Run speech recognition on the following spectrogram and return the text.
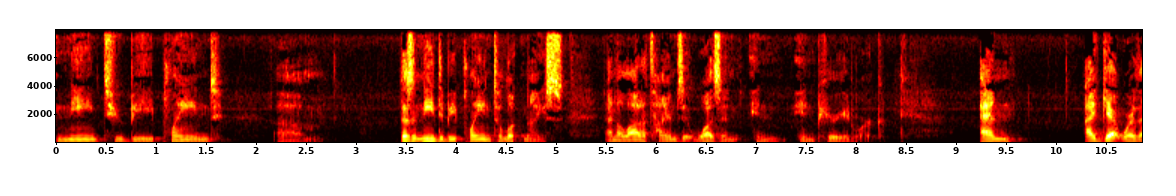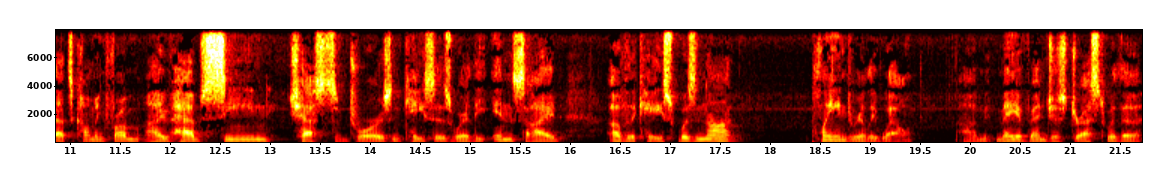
need to be planed, um, doesn't need to be planed to look nice, and a lot of times it wasn't in in period work. And I get where that's coming from. I have seen chests of drawers and cases where the inside of the case was not planed really well. Um, it may have been just dressed with a,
